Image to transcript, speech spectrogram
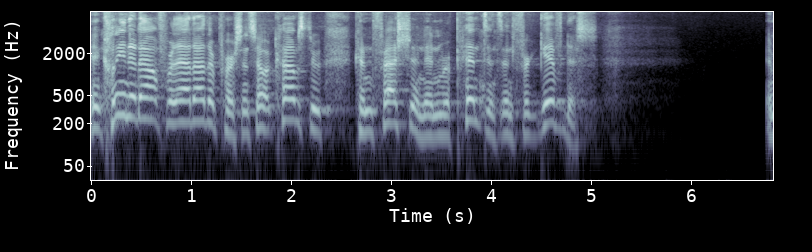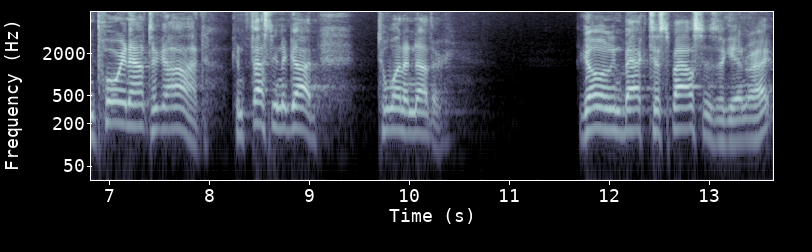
and clean it out for that other person. So it comes through confession and repentance and forgiveness and pouring out to God, confessing to God, to one another. Going back to spouses again, right?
